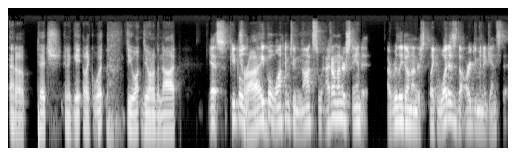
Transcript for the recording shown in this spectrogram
at a pitch in a game like what do you want do you want him to not Yes, people Try. people want him to not swing. I don't understand it. I really don't understand. Like, what is the argument against it?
